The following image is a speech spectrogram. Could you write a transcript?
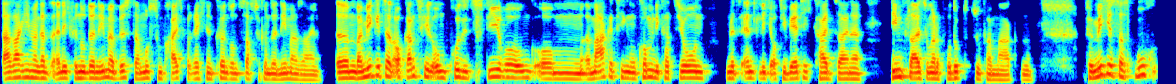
da sage ich mal ganz ehrlich, wenn du Unternehmer bist, dann musst du einen Preis berechnen können, sonst darfst du kein Unternehmer sein. Ähm, bei mir geht es dann auch ganz viel um Positionierung, um Marketing, um Kommunikation, um letztendlich auch die Wertigkeit seiner Dienstleistungen oder Produkte zu vermarkten. Für mich ist das Buch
